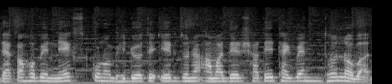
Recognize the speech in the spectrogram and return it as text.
দেখা হবে নেক্সট কোনো ভিডিওতে। এর জন্য আমাদের সাথেই থাকবেন। ধন্যবাদ।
